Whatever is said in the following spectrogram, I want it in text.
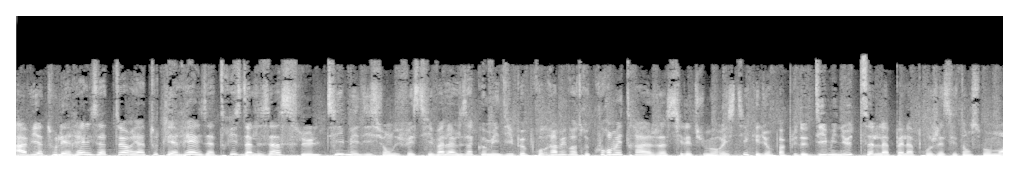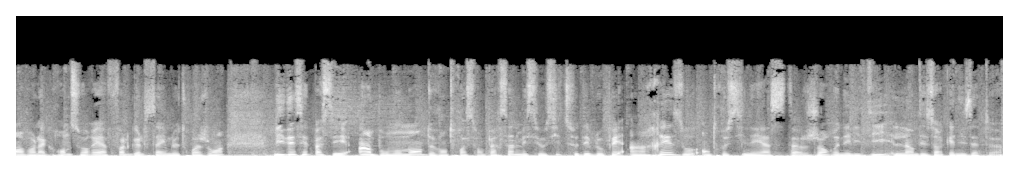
Avis à tous les réalisateurs et à toutes les réalisatrices d'Alsace, l'ultime édition du festival Alsa Comédie peut programmer votre court-métrage s'il est humoristique et dure pas plus de 10 minutes. L'appel à projet c'est en ce moment avant la grande soirée à Folgelsheim le 3 juin. L'idée c'est de passer un bon moment devant 300 personnes mais c'est aussi de se développer un réseau entre cinéastes. Jean-René Lidy, l'un des organisateurs.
